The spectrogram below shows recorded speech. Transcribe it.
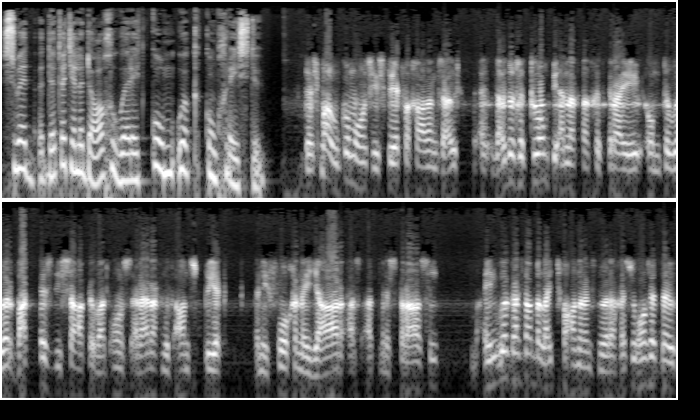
So dit wat julle daar gehoor het, kom ook kongres toe. Dis maar hoekom ons hier streekvergaderings hou. nou het ons 'n klompie inligting gekry om te hoor wat is die sake wat ons regtig moet aanspreek in die volgende jaar as administrasie en ook as daar beleidsveranderings nodig is. So ons het nou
